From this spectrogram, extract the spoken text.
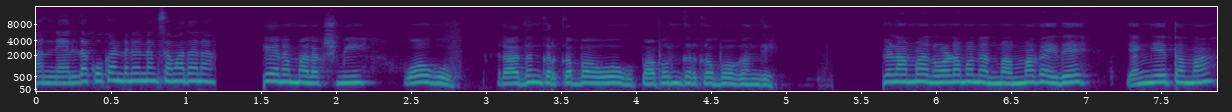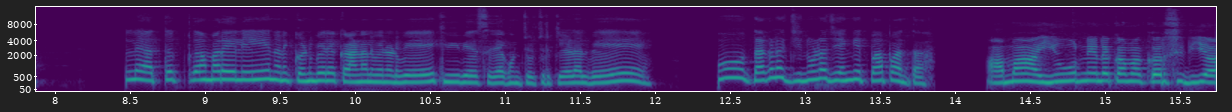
ನನ್ನ ಎಲ್ಲ ಕೂಕೊಂಡ್ರೆ ನಂಗೆ ಸಮಾಧಾನ. ಏನಮ್ಮ ಲಕ್ಷ್ಮಿ ಹೋಗು. ರಾಧನ್ ಕರ್ಕಬ್ಬ ಹೋಗು. ಪಾಪನ ಕರ್ಕಬ್ಬ ಹೋಗಂಗೆ. ಕಣಮ್ಮ ನೋಡಮ್ಮ ನನ್ನ ಮೊಮ್ಮಗ ಇದೆ. ಹೆಂಗೈತಮ್ಮ? ಅಲ್ಲೇ ಹತ್ತದ ಇಲ್ಲಿ ನನಗೆ ಕಣ್ಣು ಬೇರೆ ಕಾಣಲ್ವೇ ನಡುವೆ ಕಿವಿ ಸರಿಯಾಗಿ ಒಂದು ಚುಚ್ಚು ಕೇಳಲ್ವೇ? ಹ್ಞೂ ತಗೊಳಜ್ಜಿ ನೋಡಜ್ಜಿ ಹೆಂಗೆ ಪಾಪ ಅಂತ. ಅಮ್ಮ ಇವ್ರನ್ನೇನಕ್ಕಮ್ಮ ಕರ್ಸಿದ್ಯಾ?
